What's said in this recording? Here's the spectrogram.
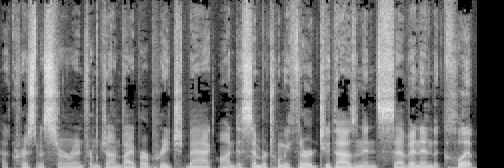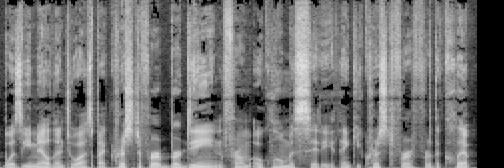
A Christmas sermon from John Piper preached back on December 23rd, 2007, and the clip was emailed into us by Christopher Burdine from Oklahoma City. Thank you, Christopher, for the clip.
